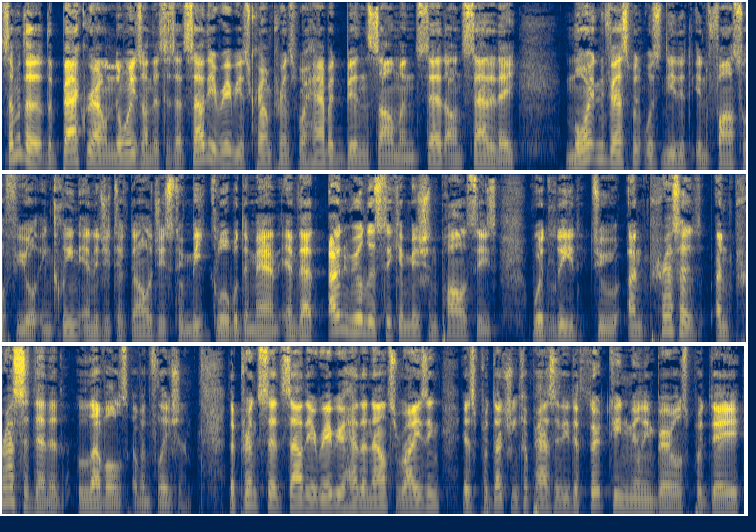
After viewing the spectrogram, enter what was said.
Some of the, the background noise on this is that Saudi Arabia's Crown Prince Mohammed bin Salman said on Saturday more investment was needed in fossil fuel and clean energy technologies to meet global demand, and that unrealistic emission policies would lead to unprecedented levels of inflation. The prince said Saudi Arabia had announced rising its production capacity to 13 million barrels per day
